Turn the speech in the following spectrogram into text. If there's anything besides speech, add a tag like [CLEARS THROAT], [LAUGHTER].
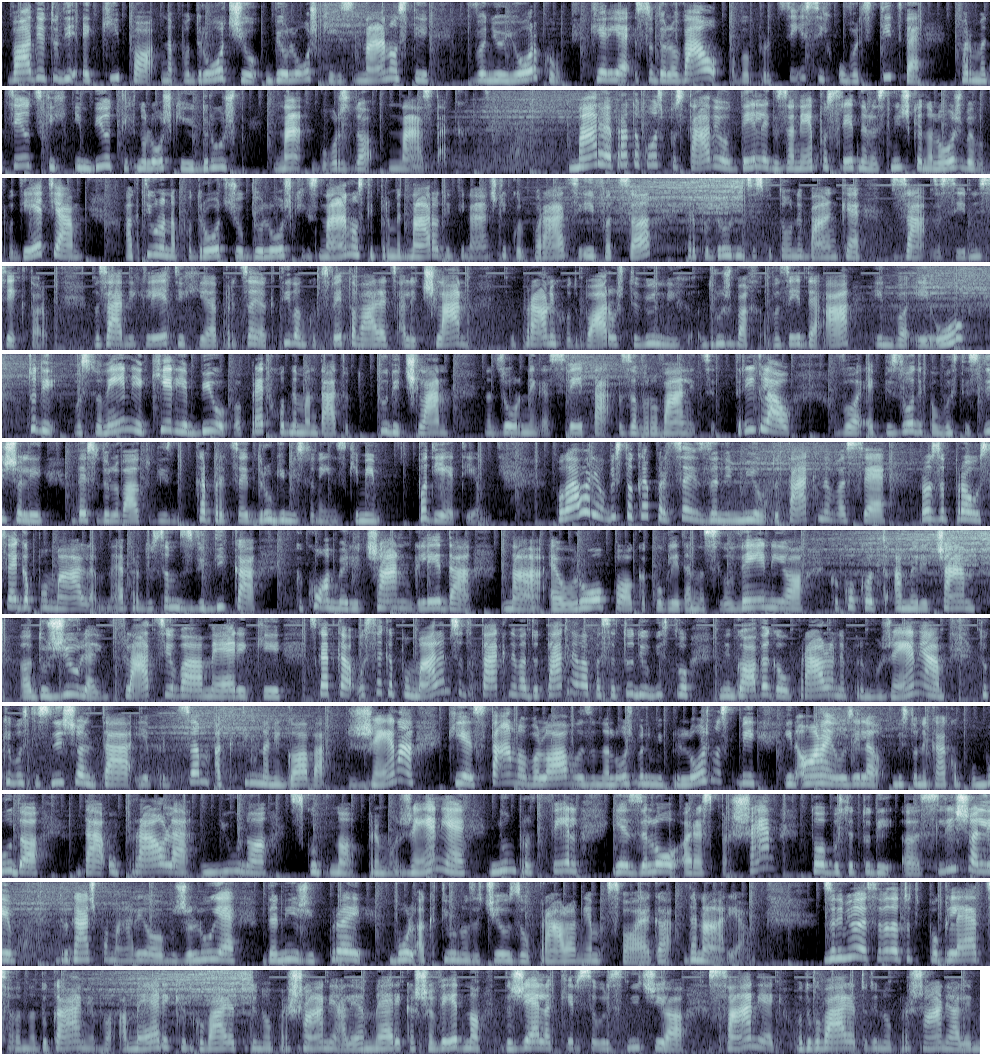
Vodil je tudi ekipo na področju bioloških znanosti v New Yorku, kjer je sodeloval v procesih uvrstitve farmacevtskih in biotehnoloških družb na borzo Nasdaq. Mario je prav tako vzpostavil oddelek za neposredne lasniške naložbe v podjetja, aktivno na področju bioloških znanosti pri mednarodni finančni korporaciji IFC ter podružnici Svetovne banke za zasebni sektor. V zadnjih letih je precej aktiven kot svetovalec ali član upravnih odborov v številnih družbah v ZDA in v EU tudi v Sloveniji, kjer je bil v predhodnem mandatu tudi član nadzornega sveta zavarovalnice Triglav. V epizodi pa boste slišali, da je sodeloval tudi z kar precej drugimi slovenskimi podjetji. Pogovor je v bistvu kar precej zanimiv, dotakneva se pravzaprav vsega pomalem, ne? predvsem z vidika kako američan gleda na Evropo, kako gleda na Slovenijo, kako kot američan uh, doživlja inflacijo v Ameriki. Skratka, vsega pomalem se dotakneva, dotakneva pa se tudi v bistvu njegovega upravljanja premoženja. Tukaj boste slišali, da je predvsem aktivna njegova žena. Ki je stalno v lovu z naložbenimi priložnostmi, in ona je vzela v bistvu nekako pobudo, da upravlja njuno skupno premoženje. Njun profil je zelo razpršen, to boste tudi uh, slišali. Drugače pa Marijo obžaluje, da ni že prej bolj aktivno začel z upravljanjem svojega denarja. Zanimivo je seveda tudi pogled eh, na dogajanje v Ameriki, odgovarja tudi na vprašanje, ali je Amerika še vedno država, kjer se uresničijo sanje. Odgovarja tudi na vprašanje, ali,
